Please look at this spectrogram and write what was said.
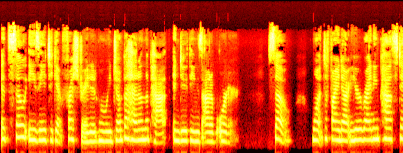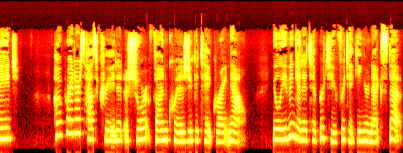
It's so easy to get frustrated when we jump ahead on the path and do things out of order. So, want to find out your writing path stage? Hope Writers has created a short, fun quiz you could take right now. You'll even get a tip or two for taking your next step.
